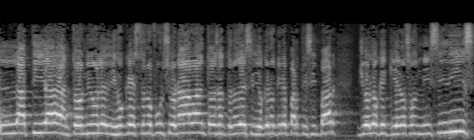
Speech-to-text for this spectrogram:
la tía de Antonio le dijo que esto no funcionaba, entonces Antonio decidió que no quiere participar, yo lo que quiero son mis CDs,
